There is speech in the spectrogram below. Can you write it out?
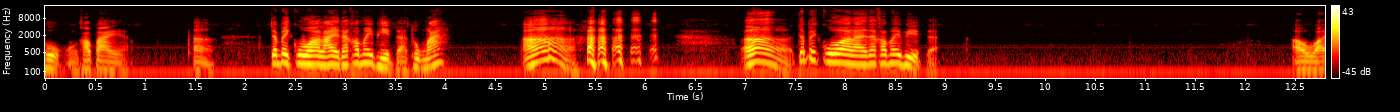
ถูกของเขาไปเออ จะไปกลัวอะไรถ้าเขาไม่ผิดอะ ถูกไหมเออเออ จะไปกลัวอะไรถ้าเขาไม่ผิดอะ เอาไว้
